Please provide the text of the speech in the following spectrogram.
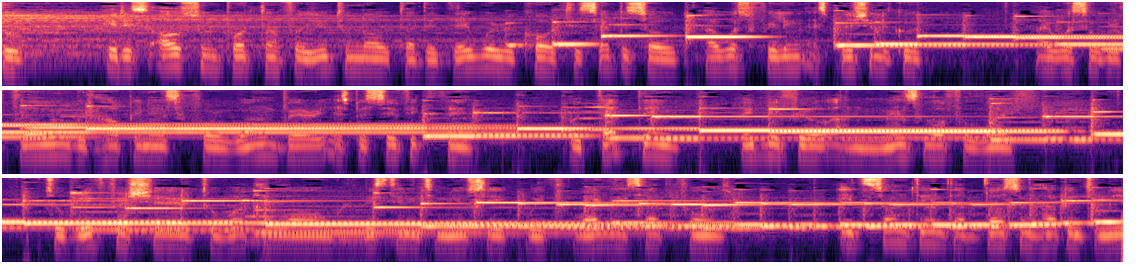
Two, it is also important for you to note that the day we record this episode, I was feeling especially good. I was overflowing with happiness for one very specific thing, but that thing made me feel an immense love for life. To breathe fresh air, to walk alone while listening to music with wireless headphones, it's something that doesn't happen to me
